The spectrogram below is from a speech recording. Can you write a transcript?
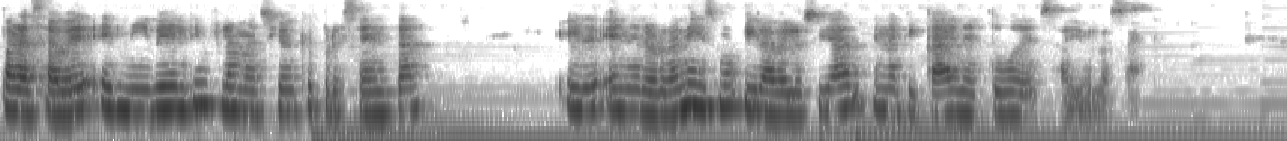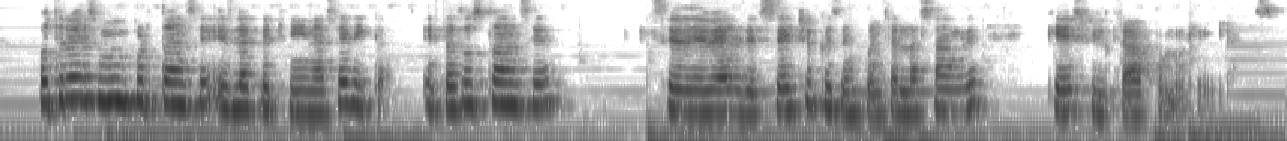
para saber el nivel de inflamación que presenta en el organismo y la velocidad en la que cae en el tubo de ensayo la sangre. Otra de suma importancia es la creatinina sérica. Esta sustancia se debe al desecho que se encuentra en la sangre que es filtrada por los riñones.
